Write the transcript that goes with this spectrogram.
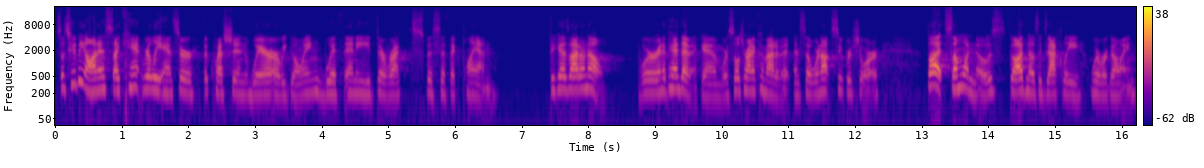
So, to be honest, I can't really answer the question, where are we going, with any direct, specific plan. Because I don't know. We're in a pandemic and we're still trying to come out of it. And so we're not super sure. But someone knows. God knows exactly where we're going.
